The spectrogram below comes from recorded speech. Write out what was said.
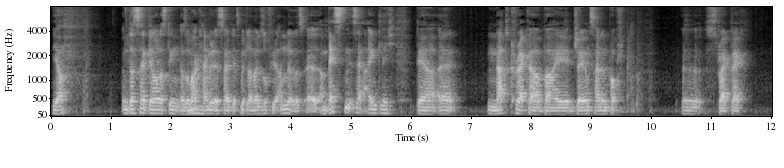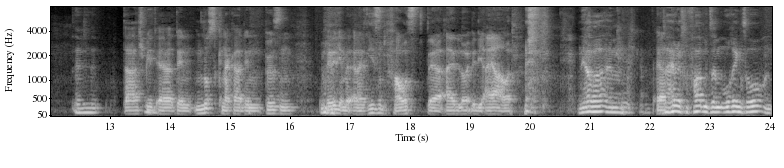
Ja. Und das ist halt genau das Ding. Also Mark Hamill ist halt jetzt mittlerweile so viel anderes. Äh, am besten ist er eigentlich der äh, Nutcracker bei Jay und Silent Bob äh, Strike Back. Da spielt er den Nussknacker, den bösen William mit einer Riesenfaust, der allen Leuten in die Eier haut. Ja, aber ähm, Ja. der Harrison Ford mit seinem Ohrring so und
